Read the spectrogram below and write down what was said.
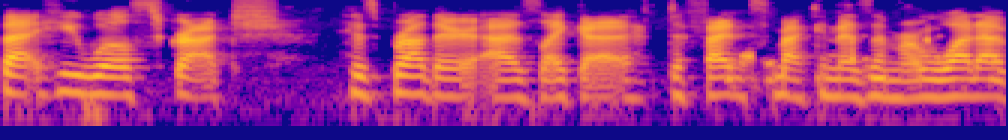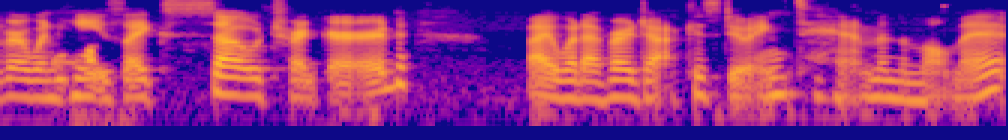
but he will scratch his brother as like a defense mechanism or whatever when he's like so triggered by whatever Jack is doing to him in the moment.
